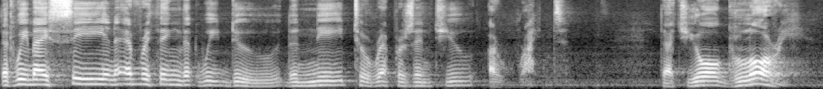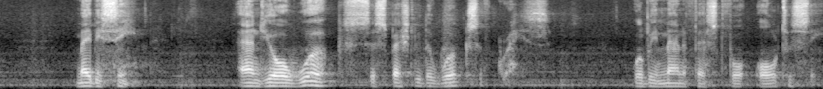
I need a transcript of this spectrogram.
that we may see in everything that we do the need to represent you aright, that your glory may be seen, and your works, especially the works of grace, will be manifest for all to see.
